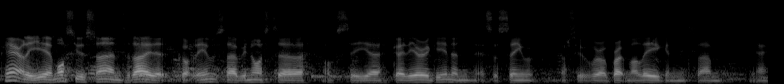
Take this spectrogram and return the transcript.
Apparently, yeah, Mossy was saying today that got them, so it'd be nice to obviously uh, go there again and it's a scene obviously where I broke my leg and um, you know,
